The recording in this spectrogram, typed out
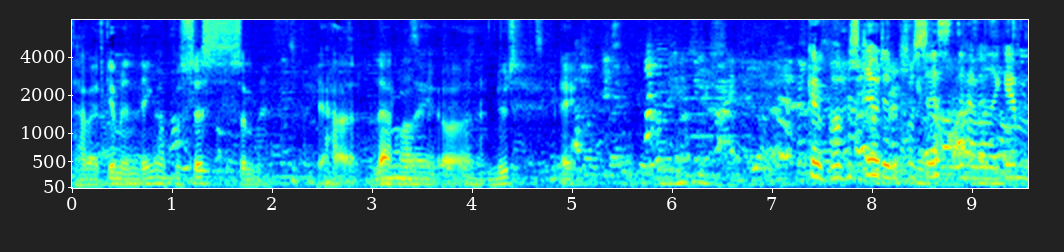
der har været igennem en længere proces, som jeg har lært meget af og nyt af. Kan du prøve at beskrive den proces, det har været igennem?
